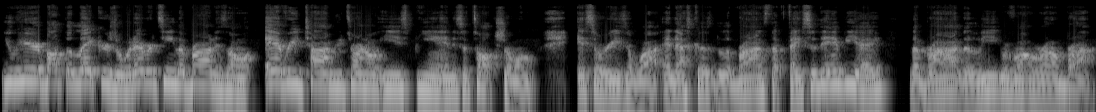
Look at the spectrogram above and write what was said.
you hear about the Lakers or whatever team LeBron is on every time you turn on ESPN and it's a talk show on. It's a reason why, and that's because LeBron's the face of the NBA. LeBron, the league revolve around Bron.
